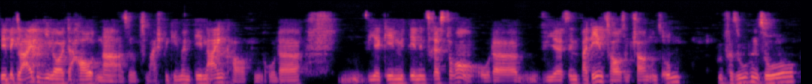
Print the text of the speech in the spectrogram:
wir begleiten die Leute hautnah. Also zum Beispiel gehen wir mit denen einkaufen oder wir gehen mit denen ins Restaurant oder wir sind bei denen zu Hause und schauen uns um und versuchen so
